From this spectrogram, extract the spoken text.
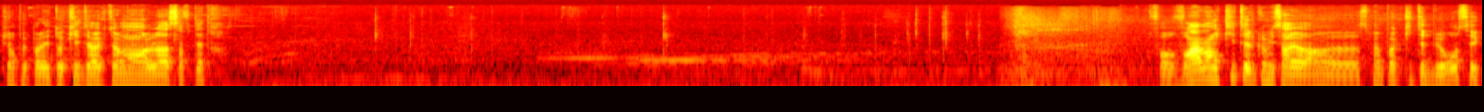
Puis on peut pas les toquer directement là, ça peut-être. Faut vraiment quitter le commissariat. hein, euh, C'est même pas quitter le bureau, c'est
